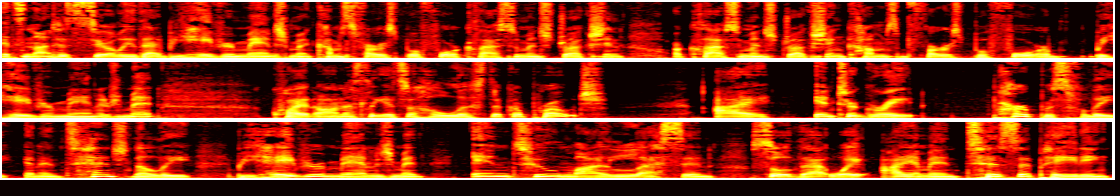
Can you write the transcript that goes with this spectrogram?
It's not necessarily that behavior management comes first before classroom instruction or classroom instruction comes first before behavior management. Quite honestly, it's a holistic approach. I integrate purposefully and intentionally behavior management into my lesson so that way I am anticipating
